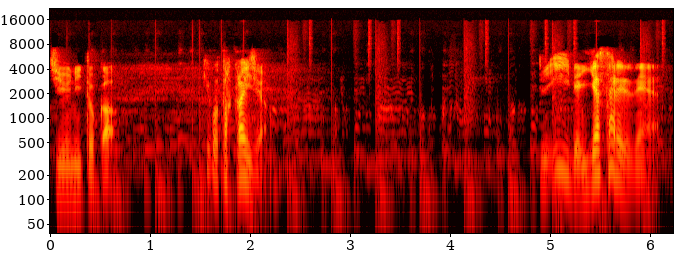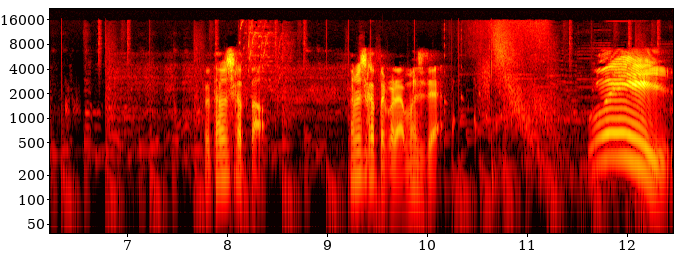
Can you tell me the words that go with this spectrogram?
12とか。結構高いじゃん。いいね、癒されるね。楽しかった。楽しかった、これ、マジで。うい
